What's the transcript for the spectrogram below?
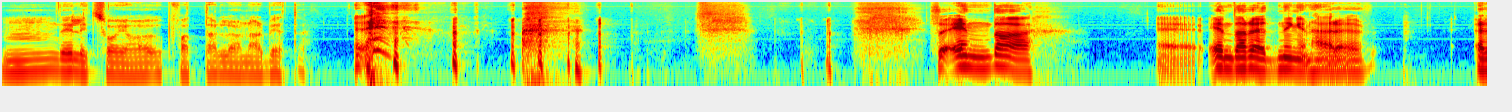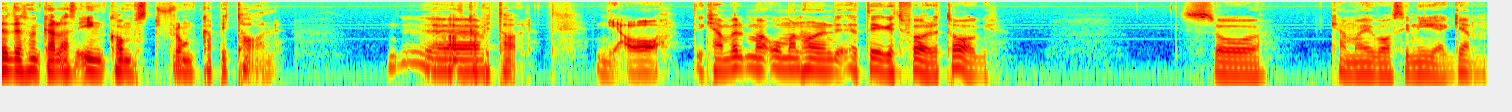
Mm, det är lite så jag uppfattar lönearbete. Så enda, eh, enda räddningen här är, är det det som kallas inkomst från kapital. Av Eh, kapital. Ja, det kan väl, om man har en, ett eget företag så kan man ju vara sin egen.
